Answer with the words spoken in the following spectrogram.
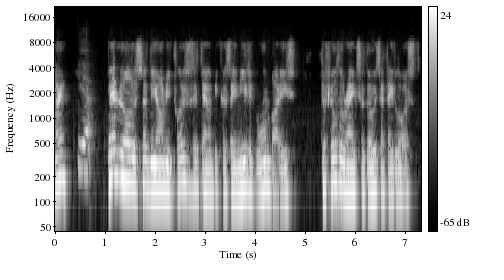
All right. Yeah. Then all of a sudden, the army closes it down because they needed warm bodies to fill the ranks of those that they lost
